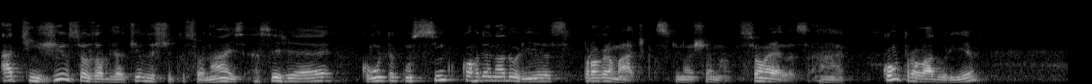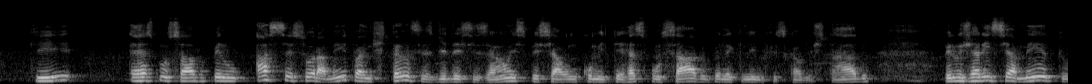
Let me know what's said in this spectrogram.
atingir os seus objetivos institucionais, a CGE conta com cinco coordenadorias programáticas, que nós chamamos. São elas a Controladoria, que é responsável pelo assessoramento a instâncias de decisão, em especial um comitê responsável pelo equilíbrio fiscal do Estado, pelo gerenciamento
